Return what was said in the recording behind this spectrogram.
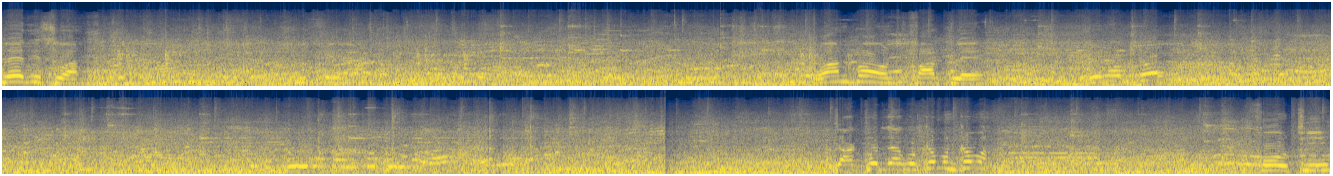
Play this one. One pound per play. Jackpot, jackpot, come on, come on. 40.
